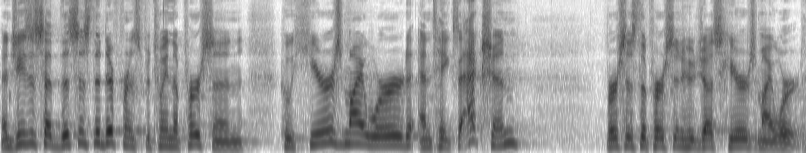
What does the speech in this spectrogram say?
And Jesus said, This is the difference between the person who hears my word and takes action versus the person who just hears my word.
